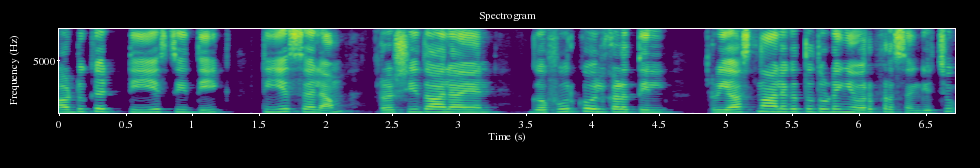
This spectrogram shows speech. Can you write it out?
advocate T S Siddique T S Salam Rasheed Alayan Gafoor Kolkalathil Riyas Nalakath തുടങ്ങിയവർ പ്രസംഗിച്ചു.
